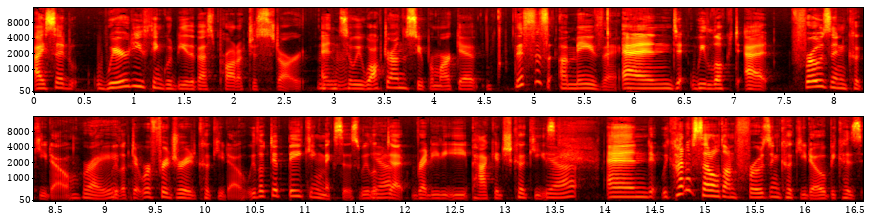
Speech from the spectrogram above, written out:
I said, Where do you think would be the best product to start? And Mm-hmm. so we walked around the supermarket This is amazing. and we looked at frozen cookie dough. Right. We looked at refrigerated cookie dough. We looked at baking mixes. We looked Yep. at ready to eat packaged cookies. Yep. And we kind of settled on frozen cookie dough because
